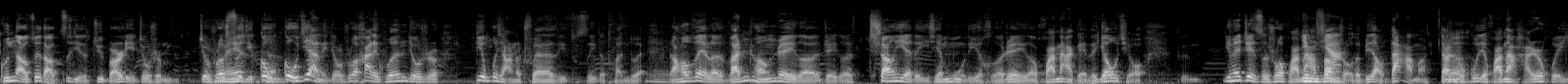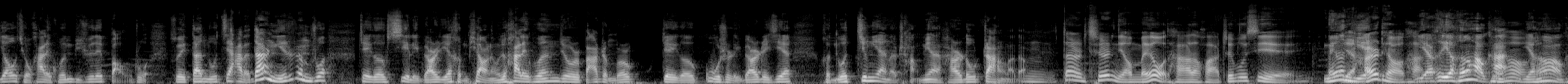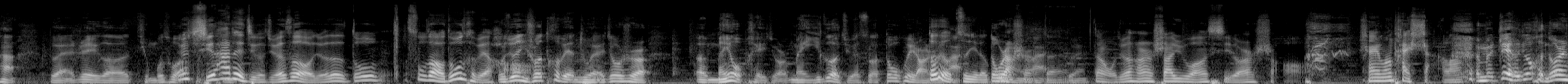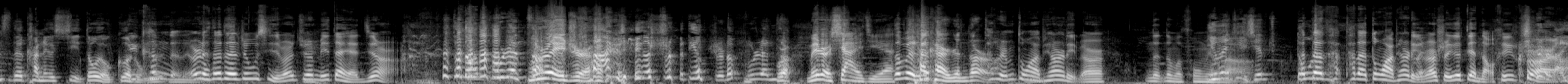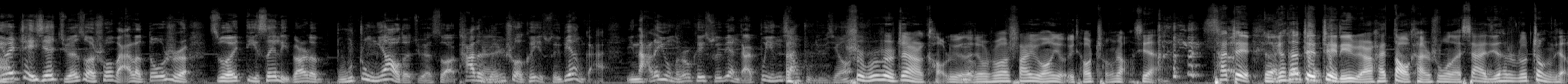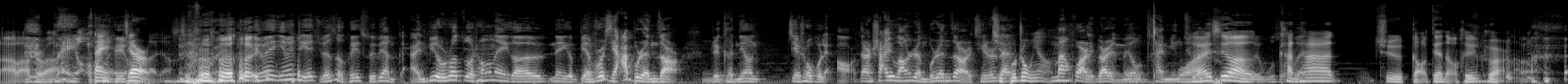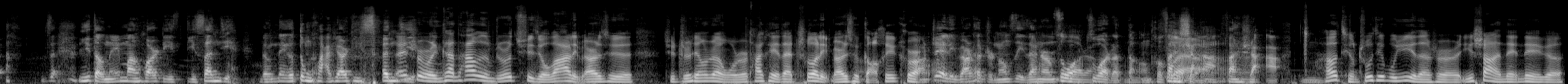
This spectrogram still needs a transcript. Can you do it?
滚导最早自己的剧本里就是，就是说自己构构建里，就是说哈利昆就是并不想让他出现在自己自己的团队，嗯。然后为了完成这个这个商业的一些目的和这个华纳给的要求，嗯因为这次说华纳放手的比较大嘛，但是我估计华纳还是会要求哈利昆必须得保住，所以单独加的。但是你是这么说，这个戏里边也很漂亮，我觉得哈利昆就是把整个这个故事里边这些很多惊艳的场面还是都占了的，嗯，但是其实你要没有他的话，这部戏没问题。也还，是挺好看。也也很好，看。也很好看。对，这个挺不错因为。其他这几个角色，我觉得都塑造都特别好。我觉得你说特别对，嗯就是呃，没有配角，每一个角色都会让人都有自己的故事都让人爱。对对，但是我觉得还是鲨鱼王戏有点少。鲨鱼王 太傻了，呃没这个就很多人在看这个戏都有各种你看而且他在这部戏里边居然没戴眼镜他，都不认不。睿智，他这个设定使他不认字不是，没准下一集他为什么他开始认字了。他为什么动画片里边那那么聪明啊？因为这些都但他他在动画片里边是一个电脑黑客是啊，的，因为这些角色说白了都是作为 DC 里边的不重要的角色，他的人设可以随便改，你拿来用的时候可以随便改，不影响主剧情。是不是这样考虑的？嗯就是说，鲨鱼王有一条成长线，他这，你看他这这里边还倒看书呢，下一集他是不是就正起来了，是吧？没有戴眼镜了就。因为因为这些角色可以随便改，你比如说做成那个那个蝙蝠侠不认字儿，这肯定接受不了。但是鲨鱼王认不认字儿，其实不重要，漫画里边也没有太明确。我还希望。看他去搞电脑黑客呢。你等那漫画第第三季，等那个动画片第三哎，季，是不是？你看他们，比如去酒吧里边去去执行任务时，他可以在车里边去搞黑客啊，这里边他只能自己在那儿坐着坐着等，特犯犯傻犯傻。还有挺出其不意的是，一上来那那个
